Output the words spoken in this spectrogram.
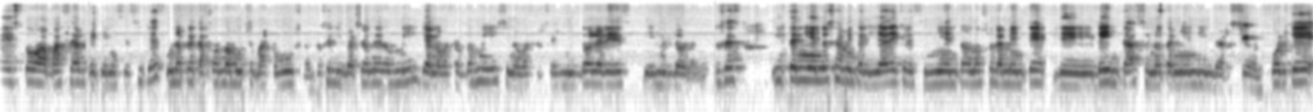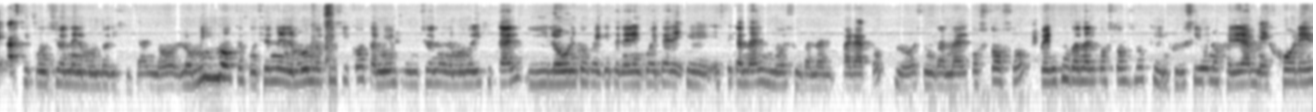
Esto va a ser de que necesites una plataforma mucho más robusta. Entonces la inversión de 2.000 ya no va a ser 2.000, sino va a ser 6.000 dólares, 10.000 dólares. Entonces ir teniendo esa mentalidad de crecimiento, no solamente de ventas, sino también de inversión, porque así funciona el mundo digital, ¿no? Lo mismo que funciona en el mundo físico, también funciona en el mundo digital y lo único que hay que tener en cuenta es que este canal no es un canal barato, no es un canal costoso, pero es un canal costoso que inclusive nos genera mejores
